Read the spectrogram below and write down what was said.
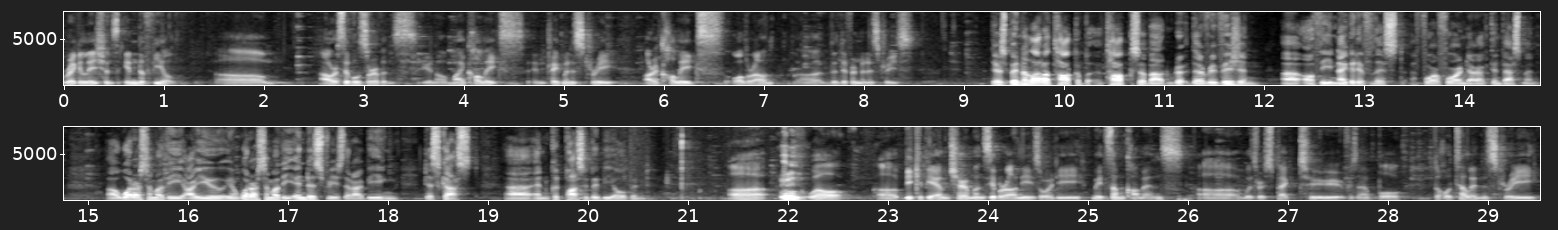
regulations in the field. Um, our civil servants, you know, my colleagues in trade ministry, our colleagues all around uh, the different ministries. There's been a lot of talk about, talks about re the revision uh, of the negative list for foreign direct investment. Uh, what are some of the are you, you know, what are some of the industries that are being discussed uh, and could possibly be opened? Uh, well, uh, BKPM Chairman Sibarani has already made some comments uh, with respect to, for example, the hotel industry,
